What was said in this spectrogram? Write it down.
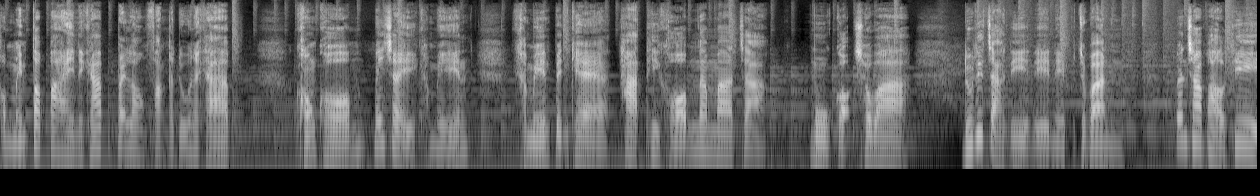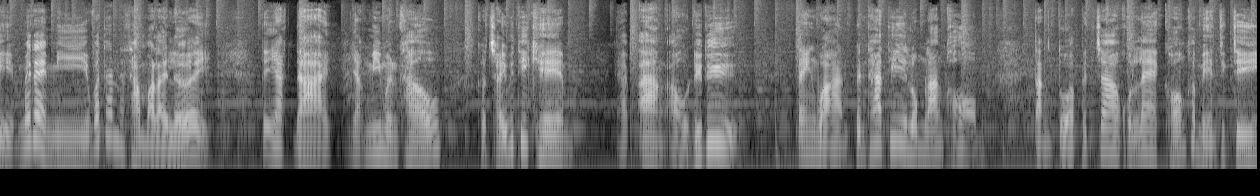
คอมเมนต์ต่อไปนะครับไปลองฟังกันดูนะครับ ของขอมไม่ใช่เขมรเขมรเป็นแค่ธาตุที่ขอมนำมาจากหมู่เกาะชวา ดูได้จาก DNA ในปัจจุบัน เป็นชาวเผ่าที่ไม่ได้มีวัฒนธรรมอะไรเลย แต่อยากได้อยากมีเหมือนเขา ก็ใช้วิธีเคม แอบอ้างเอาดื้อแตงหวานเป็นท่าที่ล้มล้างขอม ตั้งตัวเป็นเจ้าคนแรกของเขมรจริง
